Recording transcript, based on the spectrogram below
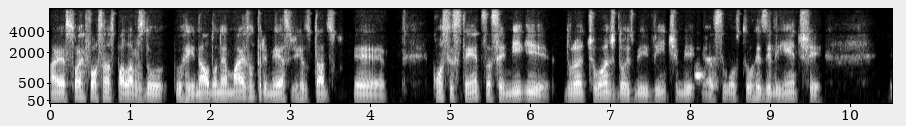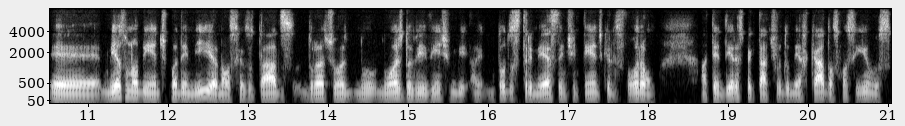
Ah, é só reforçando as palavras do, do Reinaldo, né? Mais um trimestre de resultados é, consistentes. A CEMIG, durante o ano de 2020, me, é, se mostrou resiliente, é, mesmo no ambiente de pandemia. Nossos resultados, durante o no, no ano de 2020, em todos os trimestres, a gente entende que eles foram atender a expectativa do mercado, nós conseguimos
